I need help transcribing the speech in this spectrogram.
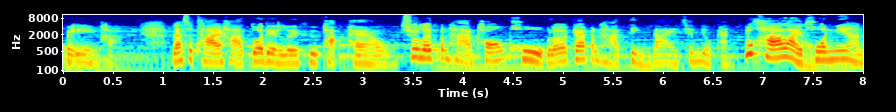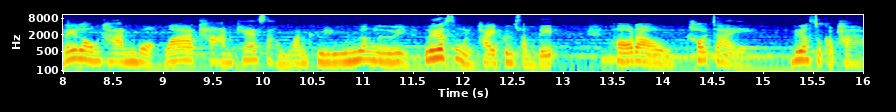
ไปเองค่ะ และสุดท้ายค่ะตัวเด่นเลยคือผักแพลวช่วยลดปัญหาท้องผูก แล้วก็แก้ปัญหาติ่งได้เช่นเดียวกัน ลูกค้าหลายคนเนี่ยได้ลองทานบอกว่าทานแค่ 3 วันคือรู้เรื่องเลย เลือกสมุนไพรคุณสำลิดเพราะเราเข้าใจเรื่องสุขภาพ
